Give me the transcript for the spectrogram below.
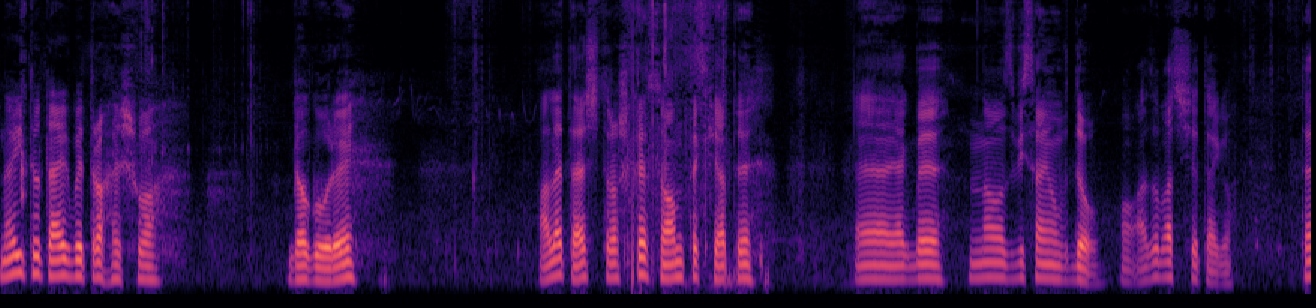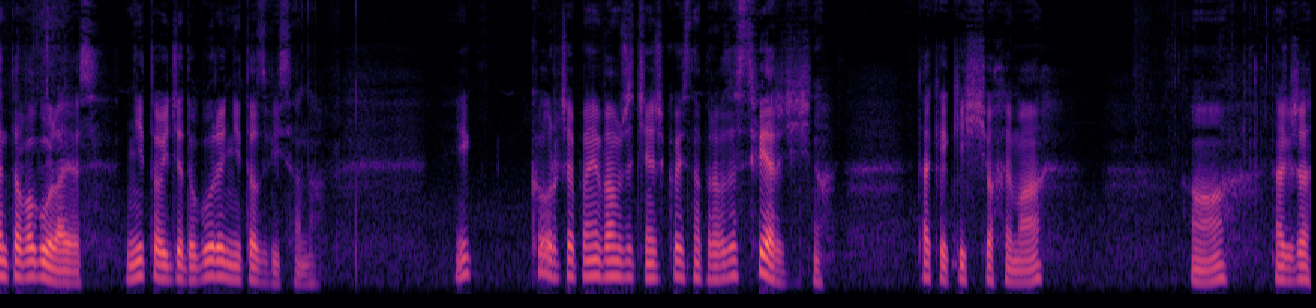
No i tutaj jakby trochę szło do góry. Ale też troszkę są te kwiaty e, jakby no zwisają w dół. O, a zobaczcie tego. Ten to w ogóle jest. Ni to idzie do góry, ni to zwisa. No. I kurczę, powiem wam, że ciężko jest naprawdę stwierdzić. No. Takie kiściochy ma. O, także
